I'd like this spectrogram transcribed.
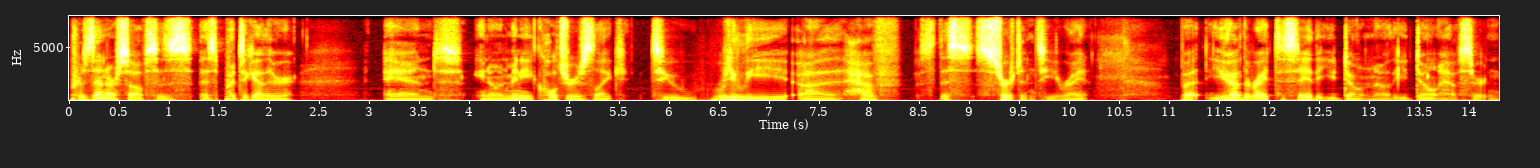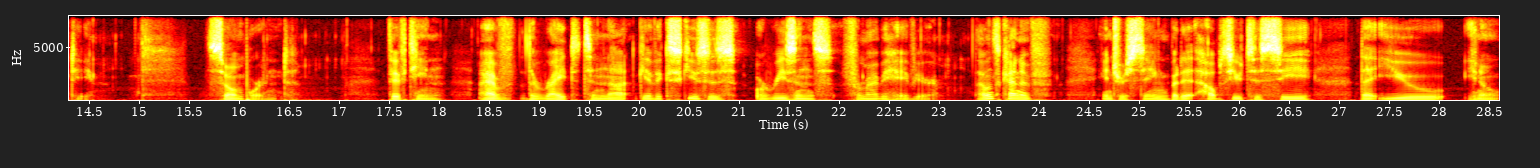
present ourselves as, as put together. And, you know, in many cultures, like to really uh, have this certainty, right? But you have the right to say that you don't know, that you don't have certainty. So important. 15. I have the right to not give excuses or reasons for my behavior. That one's kind of interesting, but it helps you to see that you, you know,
